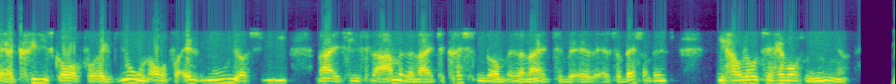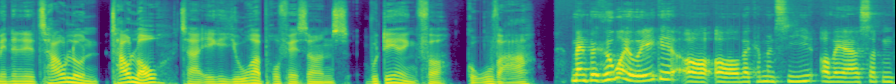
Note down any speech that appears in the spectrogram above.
være kritisk over for religion, over for alt muligt, og sige nej til islam, eller nej til kristendom, eller nej til altså hvad som helst. Vi har jo lov til at have vores meninger. Men en Tavlund, Tavlov tager ikke juraprofessorens vurdering for gode varer. Man behøver jo ikke at, at, hvad kan man sige, at være sådan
